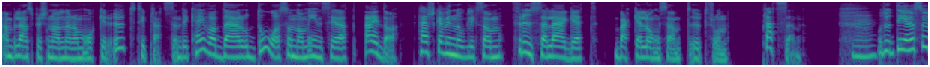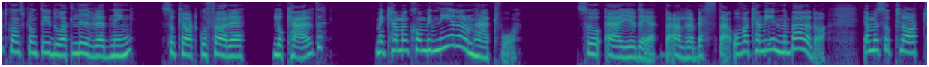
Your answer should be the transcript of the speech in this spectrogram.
ambulanspersonal när de åker ut till platsen. Det kan ju vara där och då som de inser att aj då, här ska vi nog liksom frysa läget, backa långsamt ut från platsen. Mm. Och då, deras utgångspunkt är ju då att livräddning såklart går före lokard. Men kan man kombinera de här två så är ju det det allra bästa. Och vad kan det innebära då? Ja, men såklart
